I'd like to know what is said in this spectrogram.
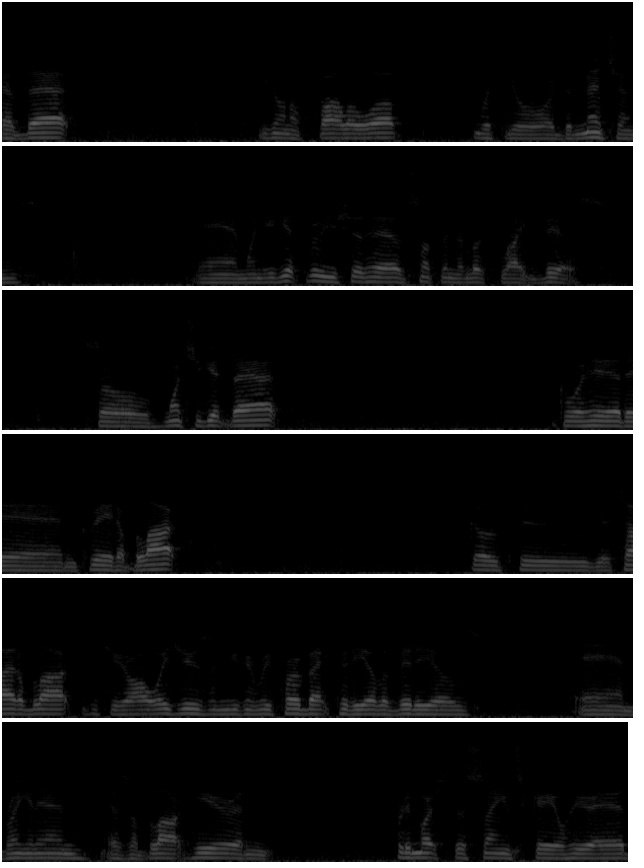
have that you're going to follow up with your dimensions. And when you get through you should have something that looks like this. So once you get that go ahead and create a block. Go to your title block that you're always using. You can refer back to the other videos and bring it in as a block here and pretty much the same scale here. Add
